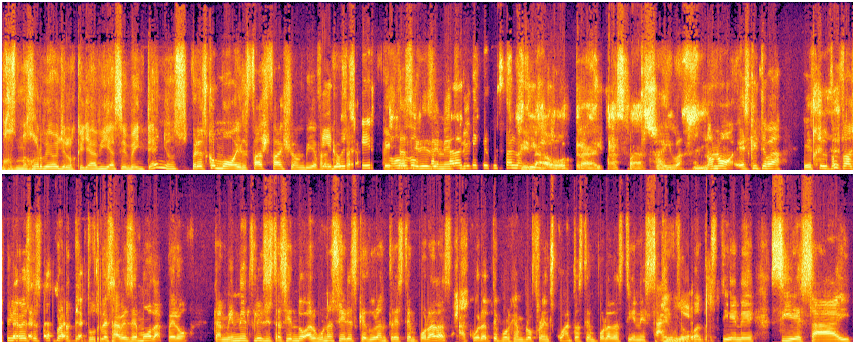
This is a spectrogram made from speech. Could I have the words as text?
pues mejor veo yo lo que ya vi hace 20 años. Pero es como el fast fashion, Villafranca. Pero o es sea, que es estas todo, series de Netflix, que- la otra, el fast fashion. ahí va. No, no, es que te va. Es que el fast fashion ya ves que es comprarte, tú le sabes de moda, pero también Netflix está haciendo algunas series que duran tres temporadas. Acuérdate, por ejemplo, Friends, ¿cuántas temporadas tiene? Seinfeld. ¿cuántas tiene? CSI,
